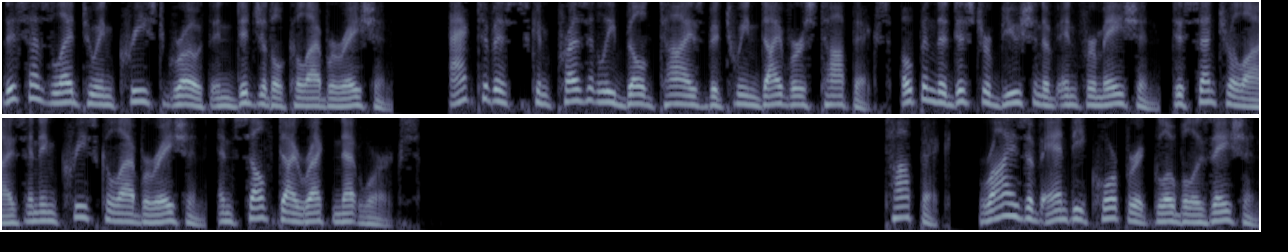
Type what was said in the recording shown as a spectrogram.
This has led to increased growth in digital collaboration. Activists can presently build ties between diverse topics, open the distribution of information, decentralize and increase collaboration, and self-direct networks. Rise of anti-corporate globalization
